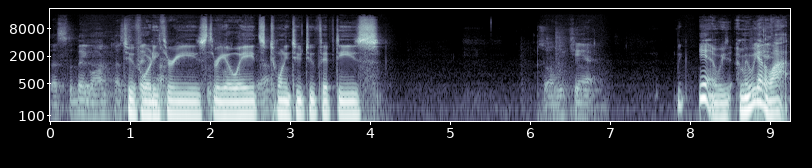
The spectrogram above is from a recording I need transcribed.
That's the big one. Two forty threes, three oh eights, twenty two two fifties. So we can't. Yeah, we. I mean, we got a lot.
